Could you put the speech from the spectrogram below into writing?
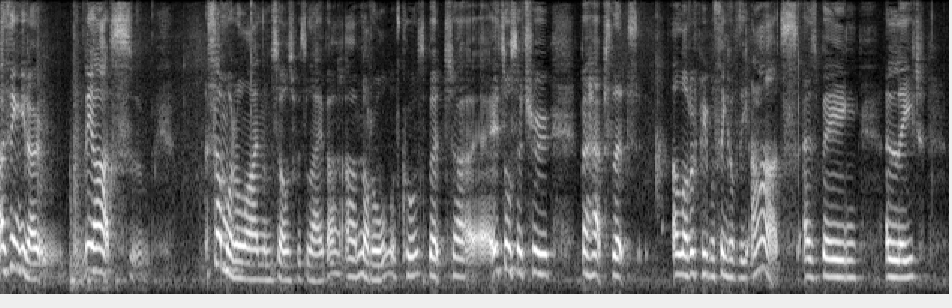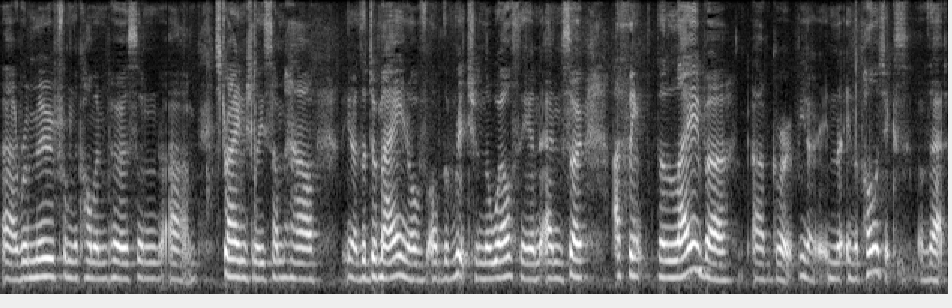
I think, you know, the arts somewhat align themselves with Labor, um, not all, of course, but uh, it's also true perhaps that a lot of people think of the arts as being elite. Uh, removed from the common person, um, strangely somehow, you know, the domain of, of the rich and the wealthy. And, and so I think the Labor um, group, you know, in the in the politics of that,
